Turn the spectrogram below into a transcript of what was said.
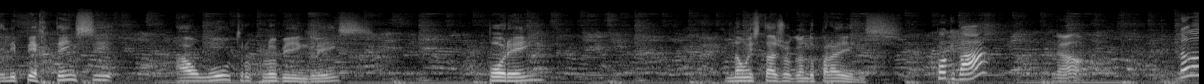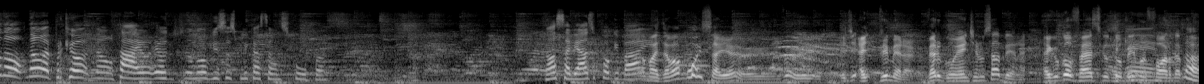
Ele pertence a um outro clube inglês, porém não está jogando para eles. Pogba? Não. Não, não, não, não, é porque eu. Não, tá, eu, eu, eu não ouvi sua explicação, desculpa. Nossa, aliás, o Pogba. Ah, mas é uma boa isso aí. Eu- eu- eu- Primeiro, é vergonha a gente não saber, né? É que eu confesso que eu tô bem por fora, da, Não,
